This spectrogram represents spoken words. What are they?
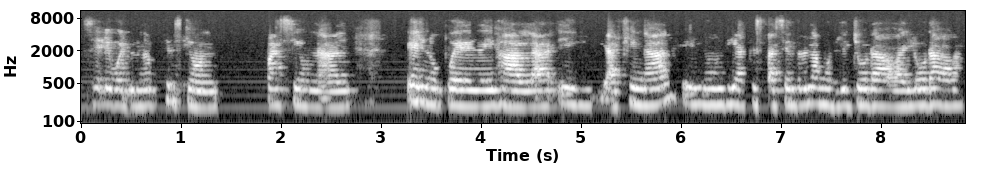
Se le vuelve una obsesión pasional, él no puede dejarla y al final, en un día que está haciendo el amor, él lloraba y oraba.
